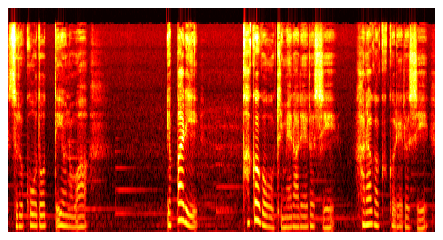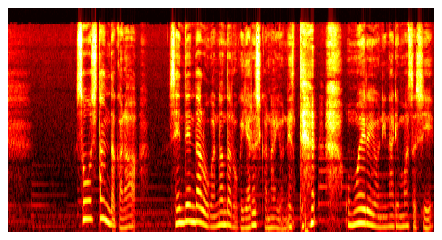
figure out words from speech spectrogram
する行動っていうのはやっぱり覚悟を決められるし腹がくくれるしそうしたんだから宣伝だろうが何だろうがやるしかないよねって 思えるようになりますし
